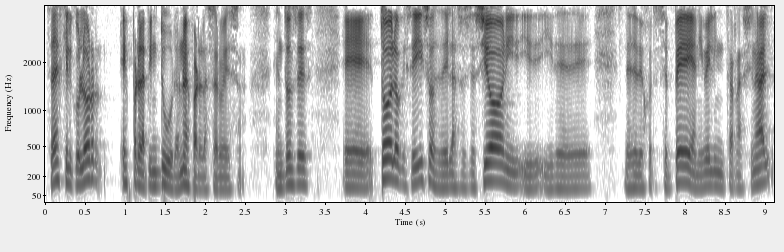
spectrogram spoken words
Sabes que el color es para la pintura, no es para la cerveza. Entonces, eh, todo lo que se hizo desde la asociación y, y- y de- desde BJCP a nivel internacional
